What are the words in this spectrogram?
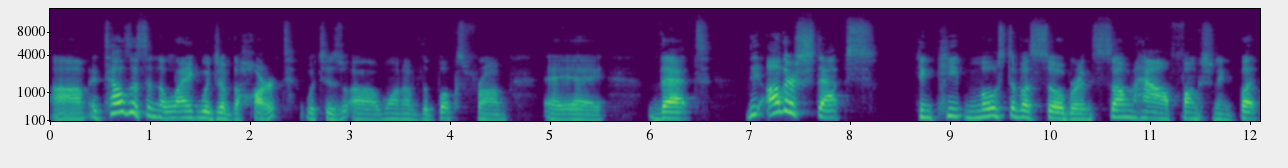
Um, it tells us in the language of the heart, which is uh, one of the books from AA, that the other steps can keep most of us sober and somehow functioning, but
